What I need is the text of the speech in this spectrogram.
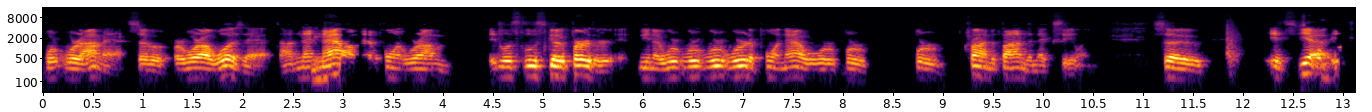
where, where i'm at so or where i was at. I'm, not, mm-hmm. now i'm at a point where i'm let's let's go further. You know we're we're we're at a point now where we're we're, we're trying to find the next ceiling. So it's yeah it's,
